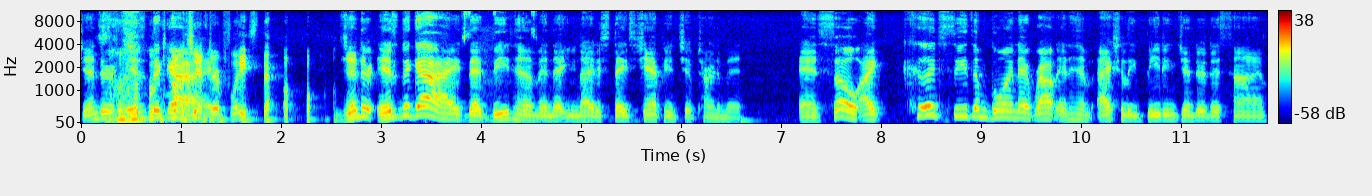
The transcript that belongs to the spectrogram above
Jinder is the no, guy. Jinder, please no. Jinder is the guy that beat him in that United States Championship tournament, and so I could see them going that route and him actually beating Jinder this time.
